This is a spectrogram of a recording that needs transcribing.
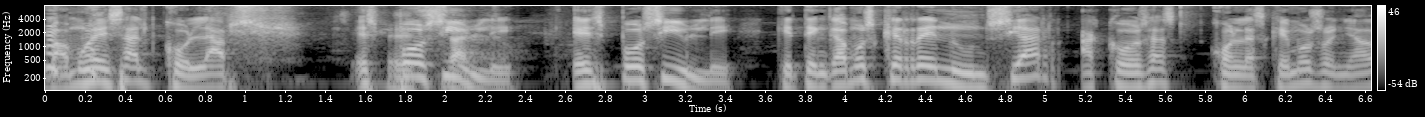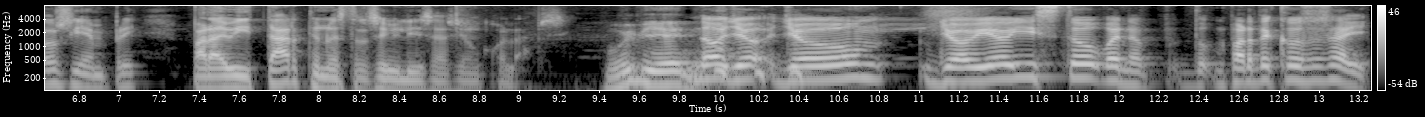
vamos al colapso. Es posible. Es posible que tengamos que renunciar a cosas con las que hemos soñado siempre para evitar que nuestra civilización colapse. Muy bien. No, yo, yo, yo había visto, bueno, un par de cosas ahí.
